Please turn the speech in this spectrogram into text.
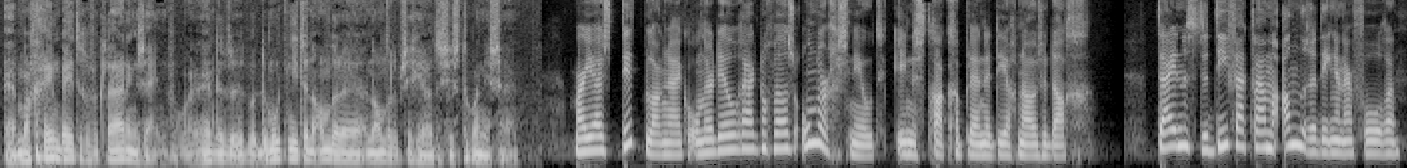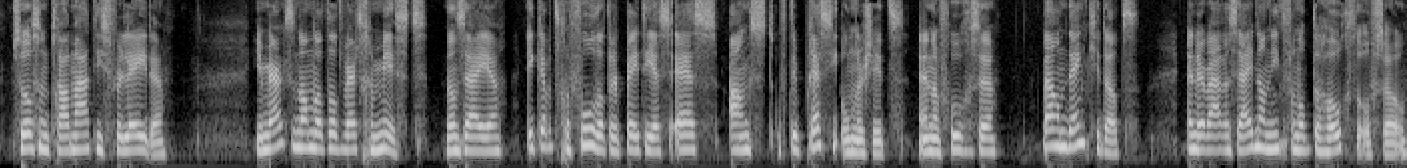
Er mag geen betere verklaring zijn voor. Hè. Er, er moet niet een andere, een andere psychiatrische stoornis zijn. Maar juist dit belangrijke onderdeel raakt nog wel eens ondergesneeuwd in de strak geplande diagnosedag. Tijdens de DIVA kwamen andere dingen naar voren, zoals een traumatisch verleden. Je merkte dan dat dat werd gemist. Dan zei je: Ik heb het gevoel dat er PTSS, angst of depressie onder zit. En dan vroegen ze: Waarom denk je dat? En daar waren zij dan niet van op de hoogte of zo.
